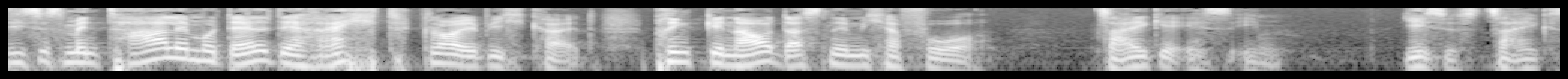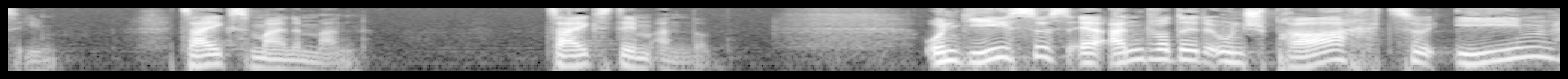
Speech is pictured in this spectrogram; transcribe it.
dieses mentale Modell der Rechtgläubigkeit bringt genau das nämlich hervor. Zeige es ihm. Jesus, zeig's ihm. Zeig's meinem Mann. Zeig's dem anderen. Und Jesus, er antwortete und sprach zu ihm,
